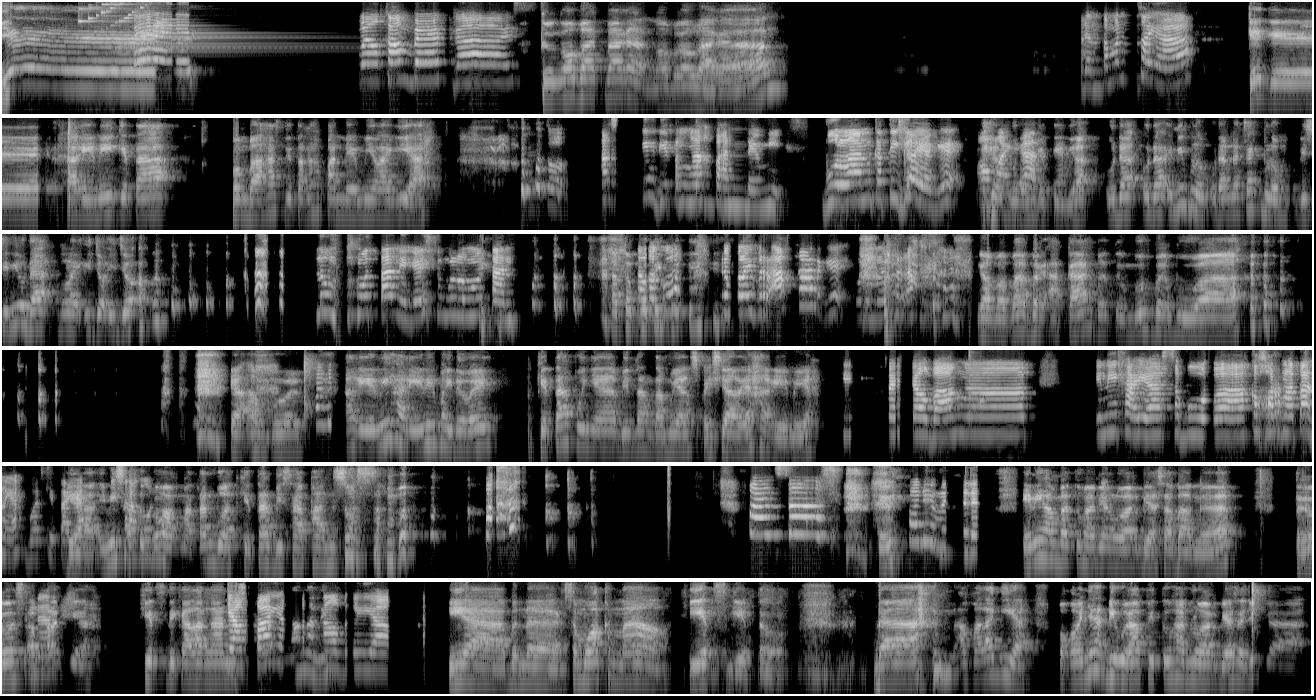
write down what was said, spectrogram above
Yeay! Welcome back, guys. Ke ngobat bareng, ngobrol bareng. Dan teman saya, Gege, hari ini kita membahas di tengah pandemi lagi ya. betul, masih di tengah pandemi. Bulan ketiga ya, Ge? Oh my Bulan God. ketiga. Udah, udah ini belum? Udah ngecek belum? Di sini udah mulai ijo-ijo Lumutan ya, guys. Lumutan. atau Kalau gua- putih-putih. Udah mulai berakar, Ge. Udah mulai berakar. Gak apa-apa, berakar, bertumbuh, berbuah. ya ampun. Hari ini, hari ini by the way, kita punya bintang tamu yang spesial ya hari ini ya. Spesial banget. Ini kayak sebuah kehormatan ya buat kita ya. Ya, ini satu kehormatan buat kita bisa pansos sama Pansos. Ini, Aduh, bener. ini hamba Tuhan yang luar biasa banget. Terus Benar. apa lagi ya? Hits di kalangan Siapa yang kalangan nih. kenal beliau? Iya, bener. Semua kenal hits gitu. Dan apalagi ya, pokoknya diurapi Tuhan luar biasa juga.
